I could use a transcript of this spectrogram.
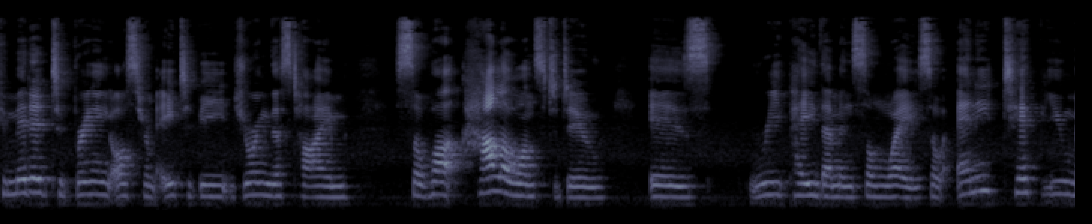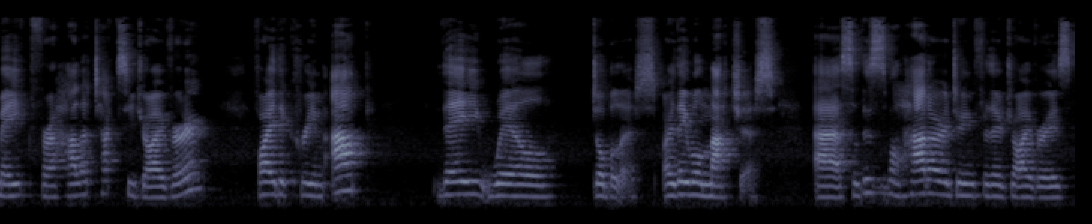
committed to bringing us from a to b during this time so what hala wants to do is repay them in some way. So any tip you make for a Hala taxi driver via the Careem app, they will double it or they will match it. Uh, so this is what Hala are doing for their drivers.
